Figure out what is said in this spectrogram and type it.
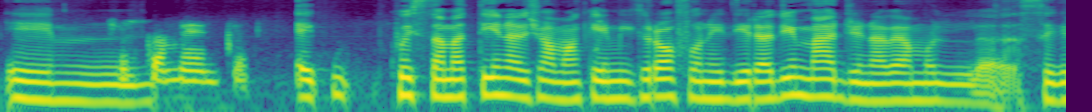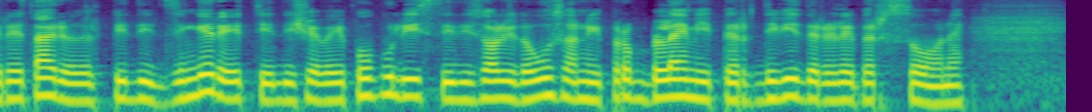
E, ehm, Certamente. E questa mattina diciamo anche ai microfoni di Radio Immagine avevamo il segretario del PD Zingaretti e diceva i populisti di solito usano i problemi per dividere le persone,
